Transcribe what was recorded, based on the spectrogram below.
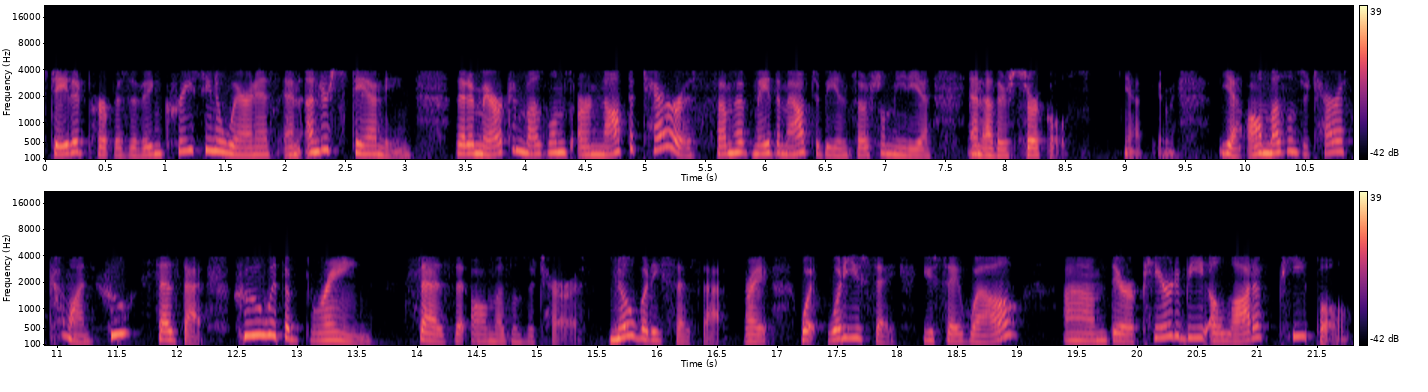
stated purpose of increasing awareness and understanding that American Muslims are not the terrorists some have made them out to be in social media and other circles. Yeah, yeah, all Muslims are terrorists. Come on, who says that? Who with a brain says that all Muslims are terrorists? Nobody says that, right? What What do you say? You say, well, um, there appear to be a lot of people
